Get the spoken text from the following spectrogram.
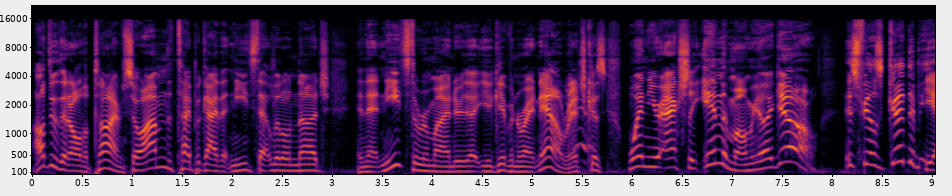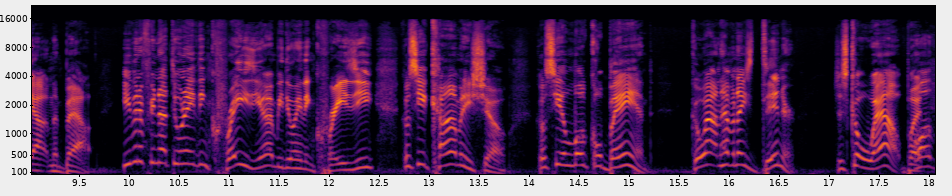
I'll do that all the time. So I'm the type of guy that needs that little nudge and that needs the reminder that you're giving right now, Rich, cuz when you're actually in the moment, you're like, "Yo, this feels good to be out and about." Even if you're not doing anything crazy, you don't be doing anything crazy. Go see a comedy show. Go see a local band. Go out and have a nice dinner. Just go out, but Well,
